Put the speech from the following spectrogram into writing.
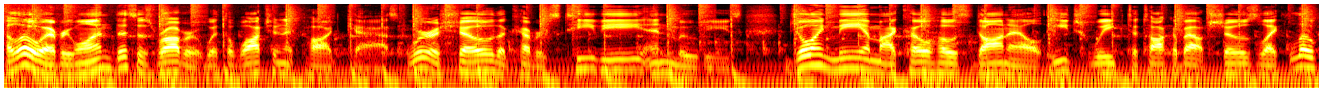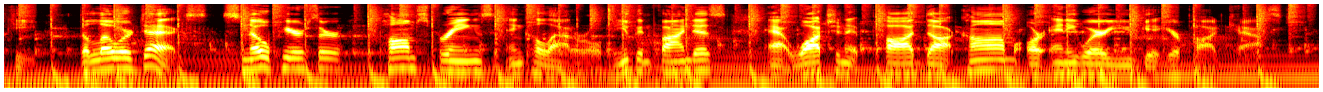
Hello, everyone. This is Robert with the Watching It podcast. We're a show that covers TV and movies. Join me and my co host Donnell each week to talk about shows like Loki, The Lower Decks, Snowpiercer, Palm Springs, and Collateral. You can find us at watchingitpod.com or anywhere you get your podcast.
